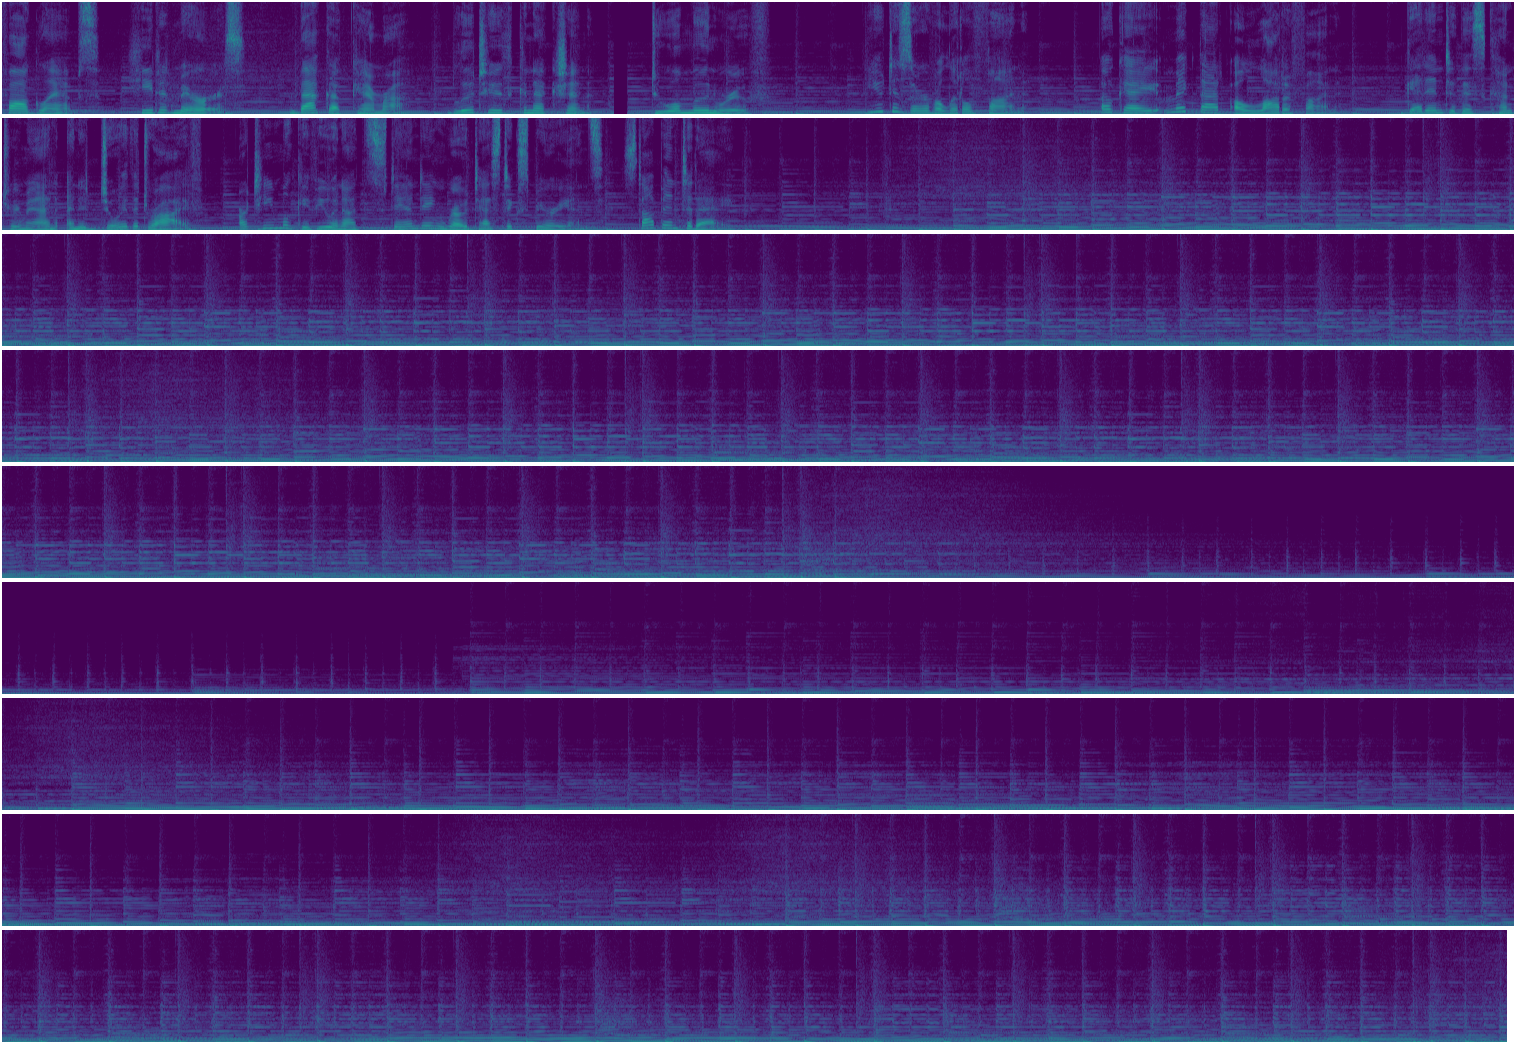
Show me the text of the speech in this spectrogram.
fog lamps, heated mirrors, backup camera, Bluetooth connection, dual moonroof. You deserve a little fun. Okay, make that a lot of fun. Get into this Countryman and enjoy the drive. Our team will give you an outstanding road test experience. Stop in today.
